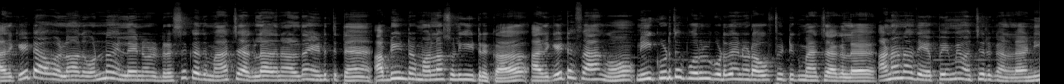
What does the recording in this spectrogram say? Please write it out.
அதை கேட்டு அவளும் அது ஒன்றும் இல்லை என்னோட ட்ரெஸ்ஸுக்கு அது மேட்ச் ஆகல அதனால தான் எடுத்துட்டேன் அப்படின்ற மாதிரிலாம் சொல்லிக்கிட்டு இருக்கா அதை கேட்ட ஃபேங்கும் நீ கொடுத்த பொருள் கூட தான் என்னோட அவுட்ஃபிட்டுக்கு மேட்ச் ஆகல. ஆனா நான் அதை எப்பயுமே வச்சிருக்கேன்ல நீ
